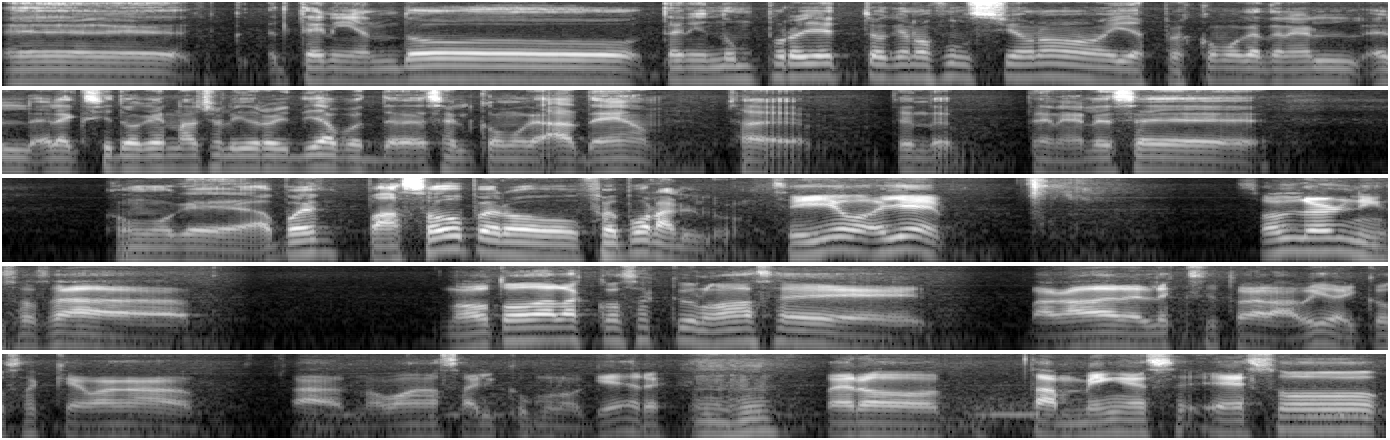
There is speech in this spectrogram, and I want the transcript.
eh, teniendo, teniendo un proyecto que no funcionó y después como que tener el, el éxito que es Nacho Libre hoy día, pues debe ser como que, ah, damn, ¿sabes? ¿Entiendes? Tener ese, como que, ah, pues pasó, pero fue por algo. Sí, oye, son learnings, o sea, no todas las cosas que uno hace van a dar el éxito de la vida. Hay cosas que van a, o sea, no van a salir como uno quiere. Pero también es, eso,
